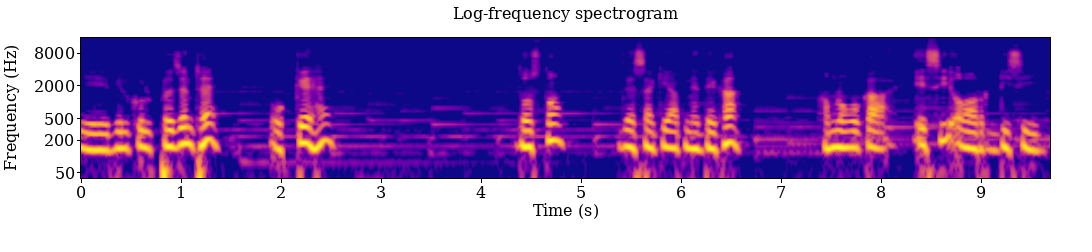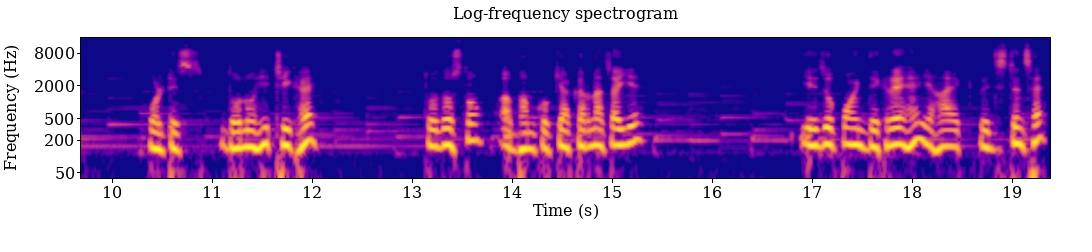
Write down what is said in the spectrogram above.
ये बिल्कुल प्रेजेंट है ओके है। दोस्तों, जैसा कि आपने देखा, हम लोगों का एसी और डीसी वोल्टेज दोनों ही ठीक है? तो दोस्तों, अब हमको क्या करना चाहिए? ये जो पॉइंट देख रहे हैं, यहाँ एक रेजिस्टेंस है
